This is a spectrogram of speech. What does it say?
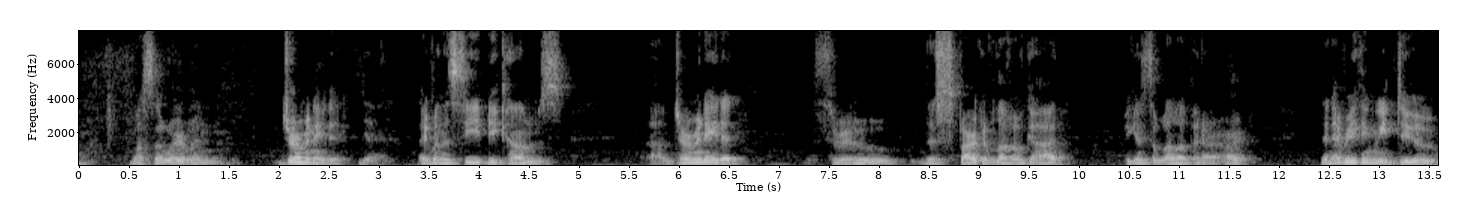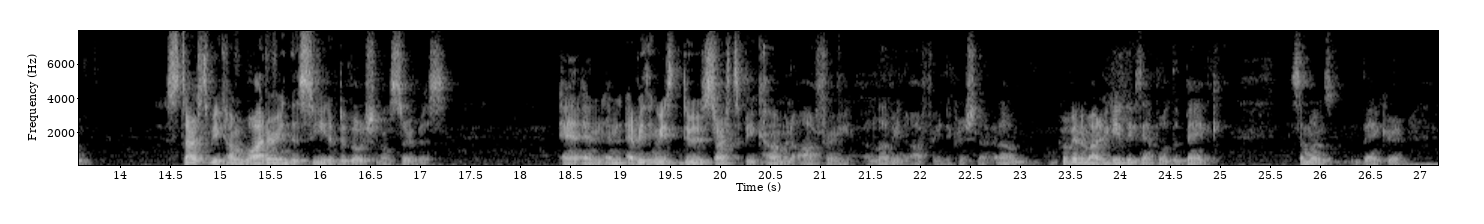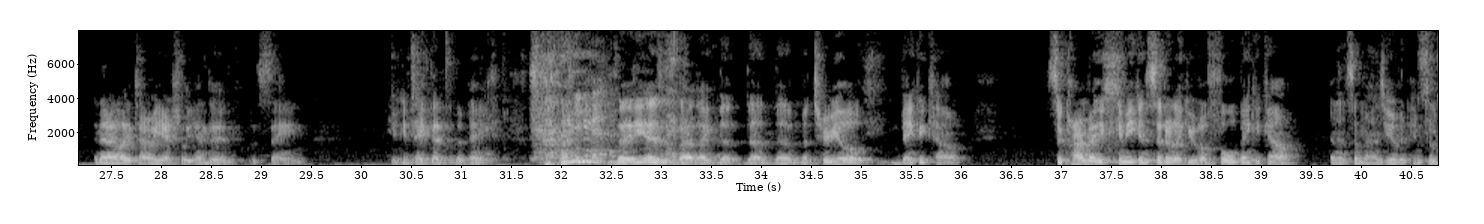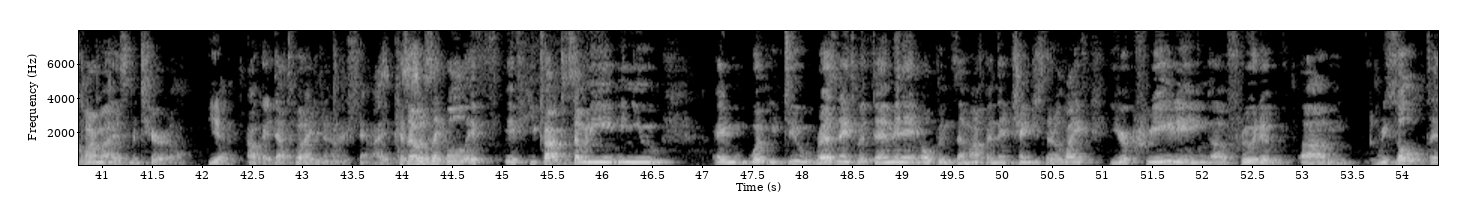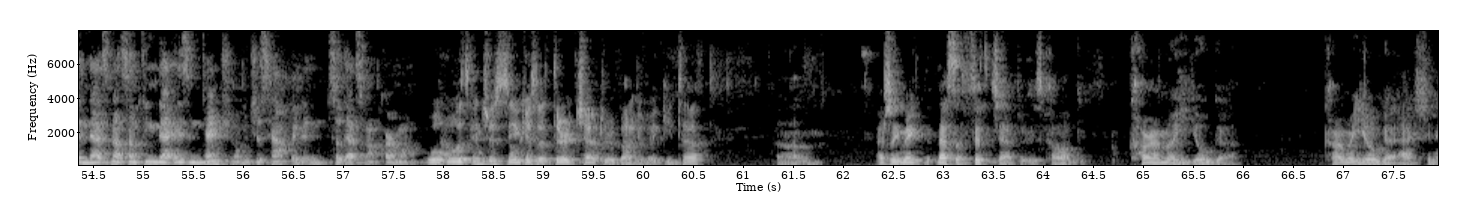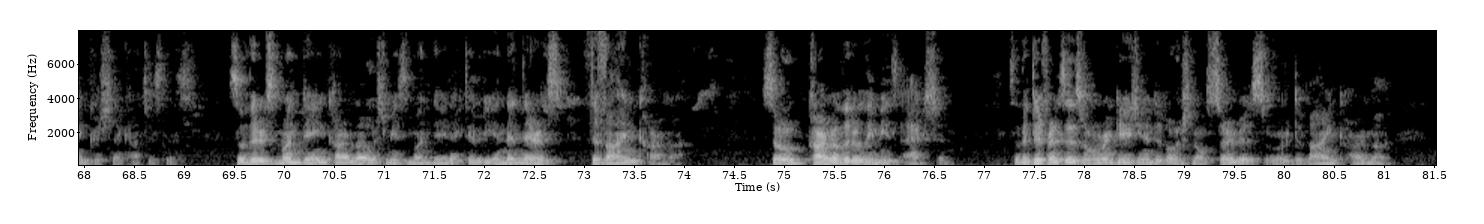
what's the word when germinated Yeah. like when the seed becomes um, germinated through this spark of love of god begins to well up in our heart then everything we do starts to become watering the seed of devotional service. And, and, and everything we do starts to become an offering a loving offering to krishna. Um, govinda Madhav gave the example of the bank someone's banker. And then i liked how he actually ended with saying you can take that to the bank. Yeah. the idea is, is that like the, the, the material bank account so karma it can be considered like you have a full bank account and then sometimes you have an empty So karma account. is material. yeah Okay, that's what I didn't understand. Because I, was like, well, if if you talk to somebody and you and what you do resonates with them and it opens them up and it changes their life, you're creating a fruitive um, result, and that's not something that is intentional. It just happened, and so that's not karma. Well, well it's interesting because the third chapter of Bhagavad Gita, um, actually make that's the fifth chapter. It's called Karma Yoga, Karma Yoga Action in Krishna Consciousness. So there's mundane karma, which means mundane activity, and then there's divine karma. So karma literally means action. So the difference is when we're engaging in devotional service or divine karma,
